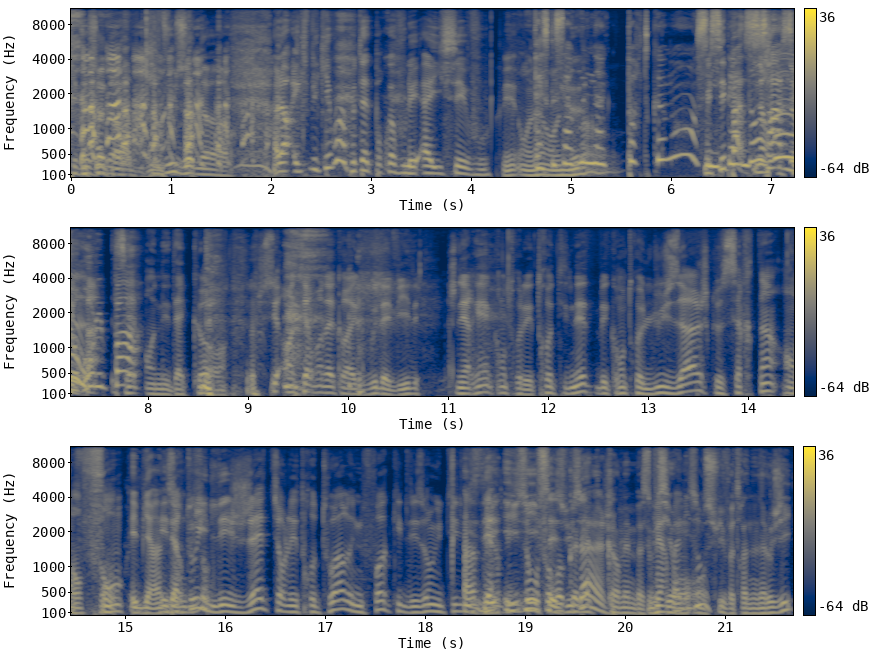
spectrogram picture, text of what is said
Qui vous honore. Qui vous honore. Alors expliquez-moi peut-être pourquoi vous les haïssez, vous. Mais on, Parce que ça ne- roule n'importe comment, c'est Mais c'est pas ça, dangereux. ça c'est roule pas. On est d'accord. Je suis entièrement d'accord avec vous, David. Je n'ai rien contre les trottinettes, mais contre l'usage que certains en, En fond, eh bien, Et surtout, interdisons. ils les jettent sur les trottoirs une fois qu'ils les ont utilisés. Mais Mais il Interdisons faut ces usages. quand même, parce que si on, suit votre analogie,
